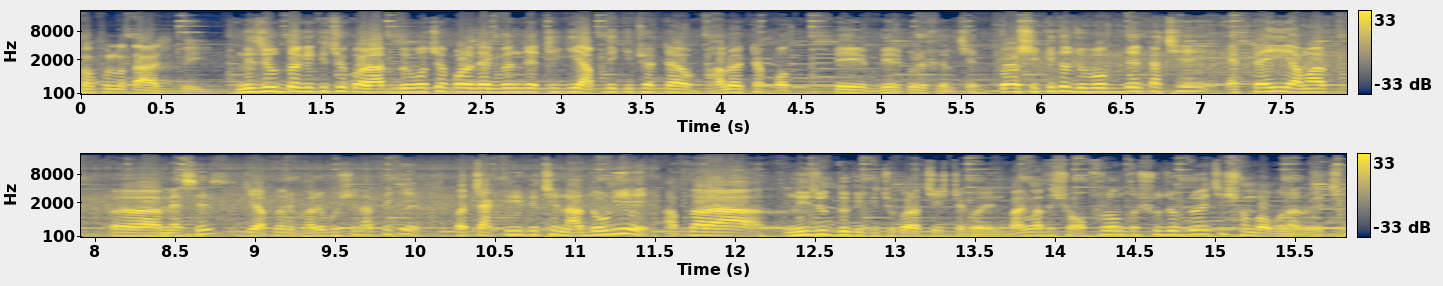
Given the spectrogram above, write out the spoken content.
সফলতা আসবেই। নিজে উদ্যোগে কিছু করার দু বছর পরে দেখবেন যে ঠিকই আপনি কিছু একটা ভালো একটা পথে বের করে ফেলছেন। তো শিক্ষিত যুবকদের কাছে একটাই আমার মেসেজ যে আপনারা ঘরে বসে না থেকে বা চাকরির পিছিয়ে না দৌড়িয়ে আপনারা নিজ উদ্যোগে কিছু করার চেষ্টা করেন। বাংলাদেশে অফুরন্ত সুযোগ রয়েছে সম্ভাবনা রয়েছে।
